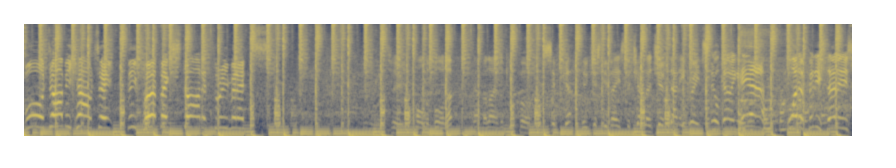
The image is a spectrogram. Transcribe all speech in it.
for Derby County. The perfect start Hold the ball up. Down below looking for Cywka, who just evades the challenge of Danny Green. Still going here. What a finish that is.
